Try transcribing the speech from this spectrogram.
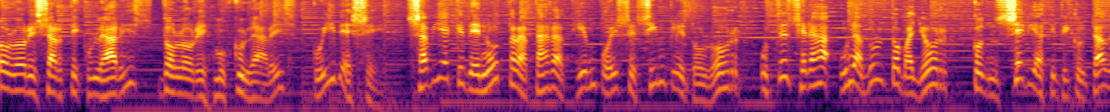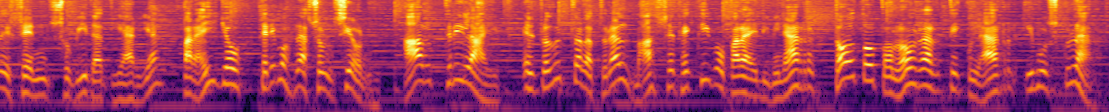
Dolores articulares, dolores musculares, cuídese. ¿Sabía que de no tratar a tiempo ese simple dolor, usted será un adulto mayor con serias dificultades en su vida diaria? Para ello, tenemos la solución Life, el producto natural más efectivo para eliminar todo dolor articular y muscular.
